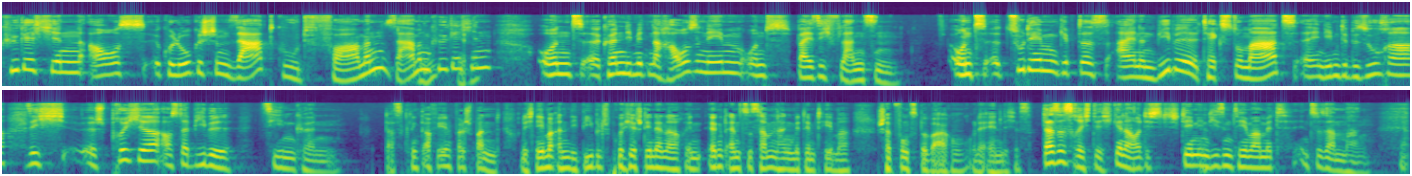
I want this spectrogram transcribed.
Kügelchen aus ökologischem Saatgut formen, Samenkügelchen. Mhm, ja und äh, können die mit nach Hause nehmen und bei sich pflanzen. Und äh, zudem gibt es einen Bibeltextomat, äh, in dem die Besucher sich Sprüche aus der Bibel ziehen können. Das klingt auf jeden Fall spannend. Und ich nehme an, die Bibelsprüche stehen dann auch in irgendeinem Zusammenhang mit dem Thema Schöpfungsbewahrung oder ähnliches. Das ist richtig, genau. Die stehen in diesem Thema mit in Zusammenhang. Ja.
